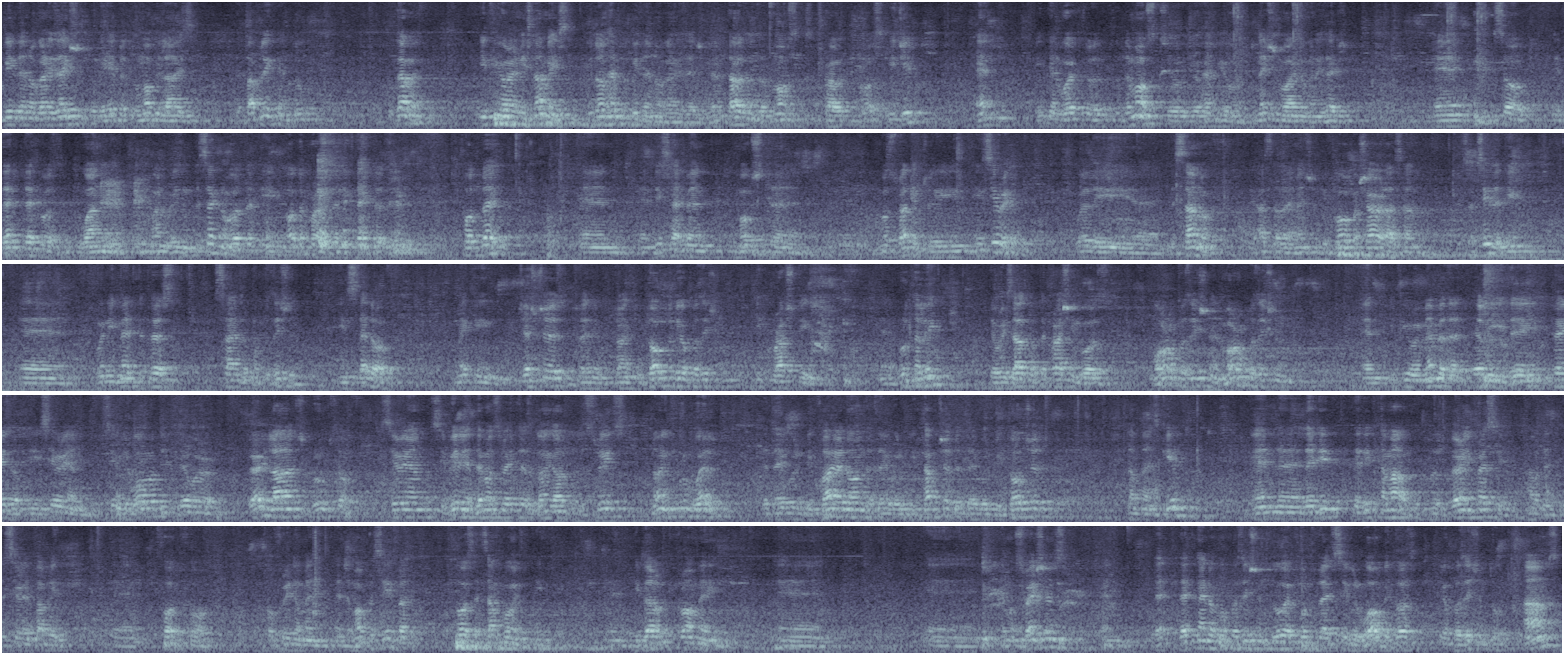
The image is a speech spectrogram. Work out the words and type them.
build an organization, to be able to mobilize the public and to, to govern if you are an Islamist, you don't have to build an organization. There are thousands of mosques across Egypt, and you can work through, through the mosques. You, you have your nationwide organization. And so that, that was one, one reason. The second was that the autocrats, the dictators, back. And, and this happened most, uh, most radically in, in, Syria, where the, uh, the son of Assad I mentioned before, Bashar al-Assad succeeded him uh, when he met the first signs of opposition, instead of making gestures, trying to talk to the opposition, he crushed him uh, brutally. The result of the crushing was more opposition and more opposition. And if you remember that early day phase of the Syrian civil war, there were very large groups of Syrian civilian demonstrators going out to the streets, knowing full well that they will be fired on, that they will be captured, that they will be tortured, sometimes killed. And uh, they did they did come out. It was very impressive how the, the Syrian public uh, fought for for freedom and, and, democracy. But of course, at some point, it developed from a, uh, uh, demonstrations that, that kind of opposition to a full-fledged civil war because the opposition took arms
